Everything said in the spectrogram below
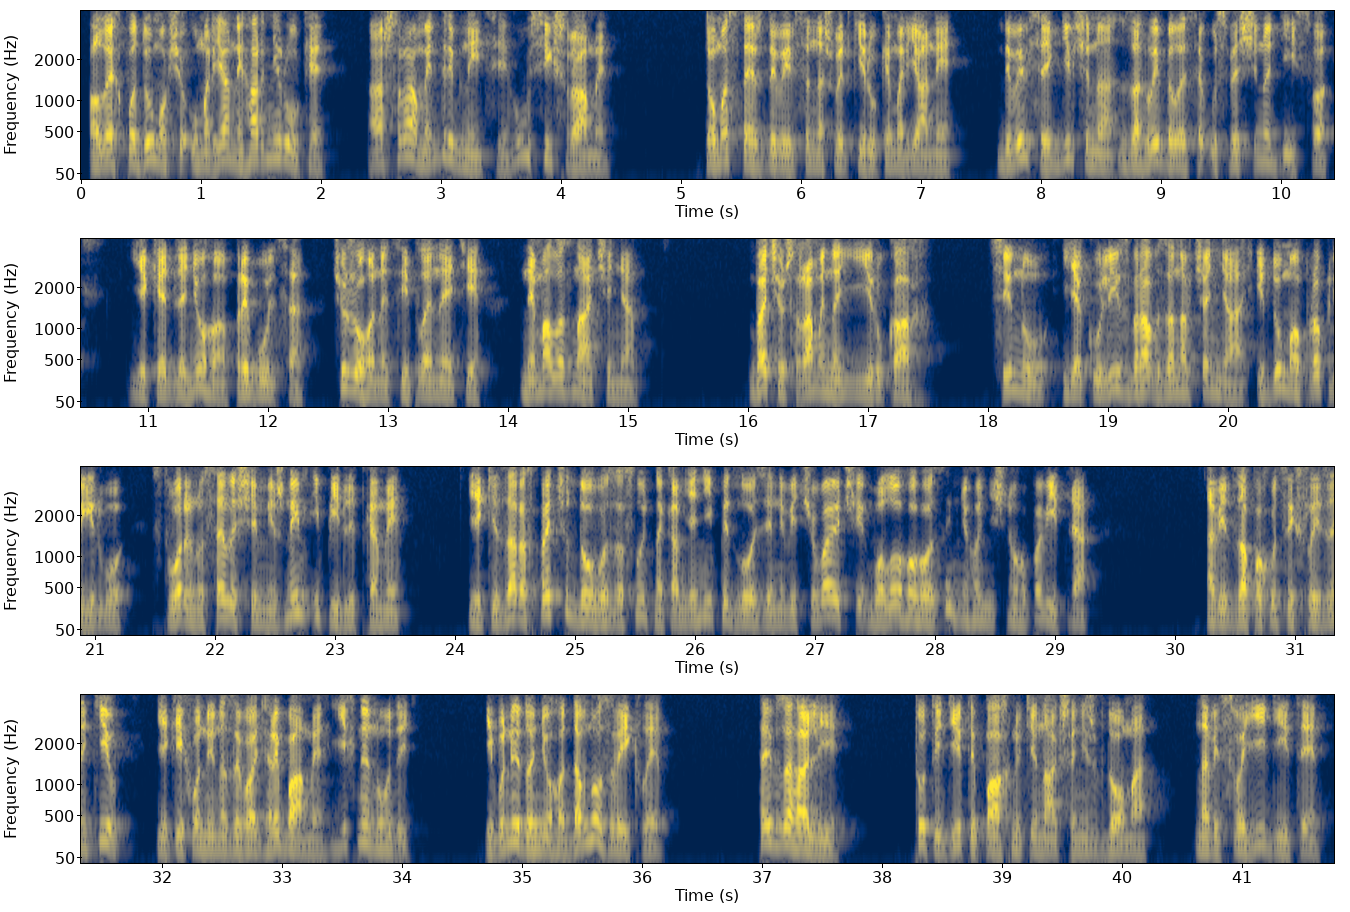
Олег подумав, що у Мар'яни гарні руки, а шрами дрібниці, у всіх шрами. Томас теж дивився на швидкі руки Мар'яни, дивився, як дівчина заглибилася у священодійство, яке для нього, прибульця, чужого на цій планеті, не мало значення. Бачив шрами на її руках, ціну, яку ліс брав за навчання, і думав про прірву, створену селищем між ним і підлітками, які зараз пречудово заснуть на кам'яній підлозі, не відчуваючи вологого зимнього нічного повітря. А від запаху цих слизняків, яких вони називають грибами, їх не нудить, і вони до нього давно звикли. Та й взагалі, тут і діти пахнуть інакше, ніж вдома, навіть свої діти.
